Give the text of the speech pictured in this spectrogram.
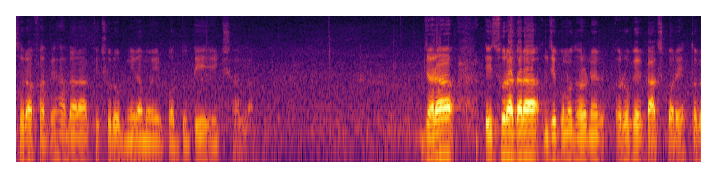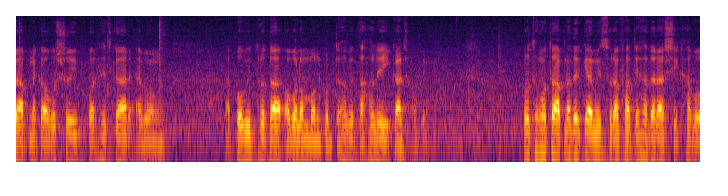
সুরা ফাতেহা দ্বারা কিছু রোগ নিরাময়ের পদ্ধতি ইনশাল্লাহ যারা এই সুরা দ্বারা যে কোনো ধরনের রোগের কাজ করে, তবে আপনাকে অবশ্যই পরহেজগার এবং পবিত্রতা অবলম্বন করতে হবে, তাহলেই কাজ হবে। প্রথমত আপনাদেরকে আমি সুরা ফাতেহা দ্বারা শেখাবো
